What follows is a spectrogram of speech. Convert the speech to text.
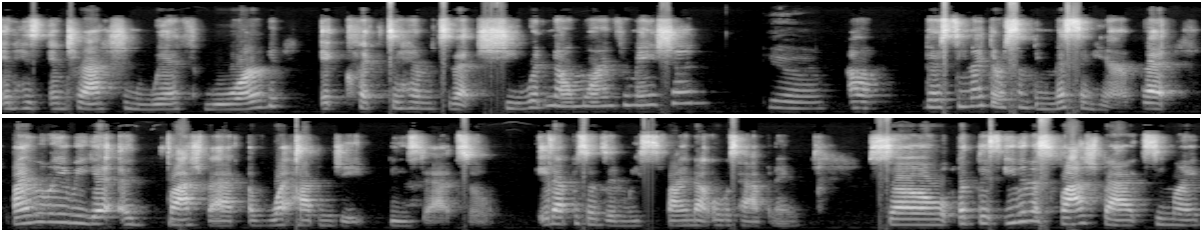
in his interaction with Ward it clicked to him to that she would know more information Yeah. Um, there seemed like there was something missing here. But finally, we get a flashback of what happened to JB's dad. So eight episodes in, we find out what was happening. So, but this even this flashback seemed like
